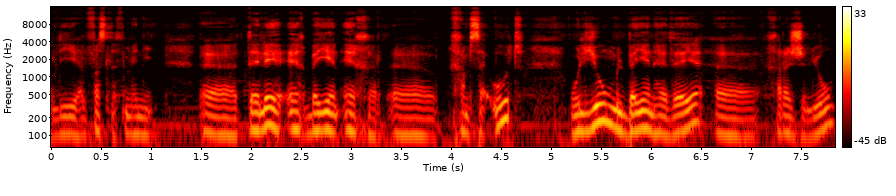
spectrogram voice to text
للفصل 80 آه تلاه بيان آخر آه 5 أوت. واليوم البيان هذايا آه خرج اليوم.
